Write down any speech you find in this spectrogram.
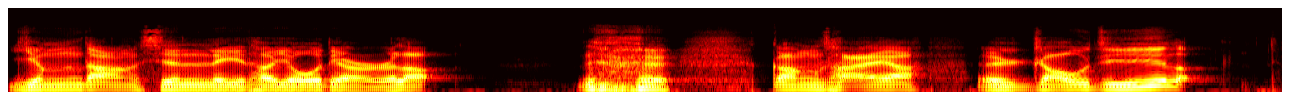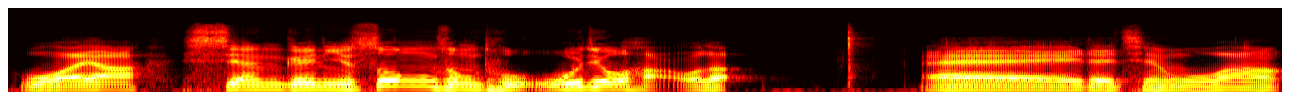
嬴荡心里头有底儿了。刚才呀，呃，着急了，我呀，先给你松松土就好了。哎，这秦武王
